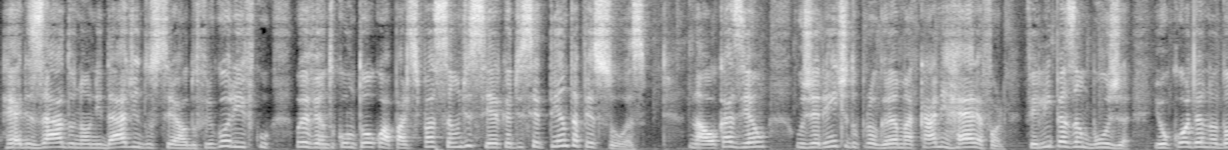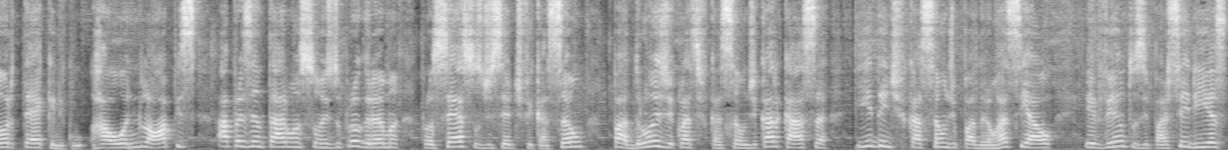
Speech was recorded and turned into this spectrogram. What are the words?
Realizado na unidade industrial do frigorífico, o evento contou com a participação de cerca de 70 pessoas. Na ocasião, o gerente do programa Carne Hereford, Felipe Azambuja, e o coordenador técnico, Raoni Lopes, apresentaram ações do programa, processos de certificação, padrões de classificação de carcaça, identificação de padrão racial, eventos e parcerias,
